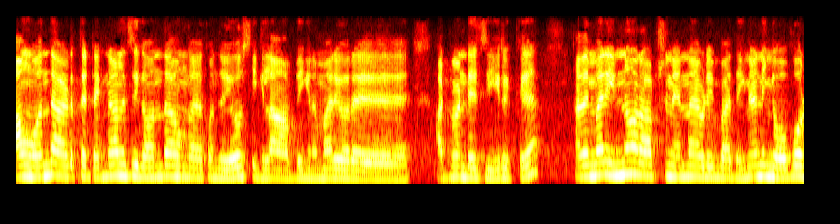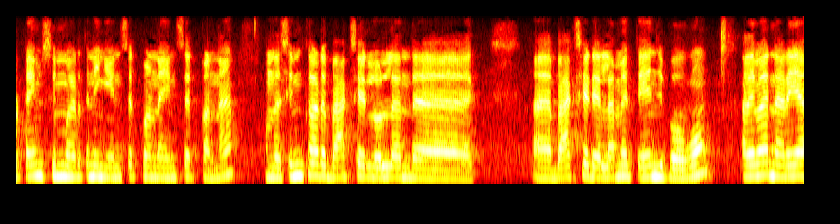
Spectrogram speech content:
அவங்க வந்து அடுத்த டெக்னாலஜிக்கு வந்து அவங்க கொஞ்சம் யோசிக்கலாம் அப்படிங்கிற மாதிரி ஒரு அட்வான்டேஜ் இருக்குது அதே மாதிரி இன்னொரு ஆப்ஷன் என்ன அப்படின்னு பார்த்தீங்கன்னா நீங்கள் ஒவ்வொரு டைம் சிம் எடுத்து நீங்கள் இன்செர்ட் பண்ண இன்செர்ட் பண்ண அந்த சிம் கார்டு பேக் சைடில் உள்ள அந்த பேக் சைடு எல்லாமே தேஞ்சு போகும். அதே மாதிரி நிறையா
